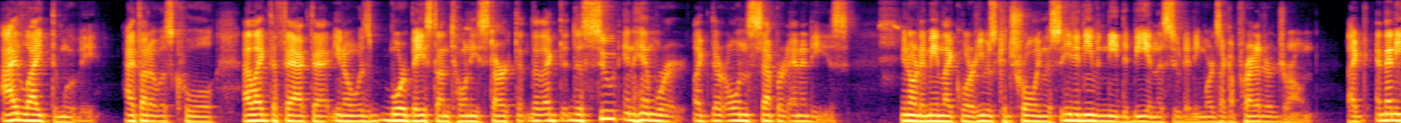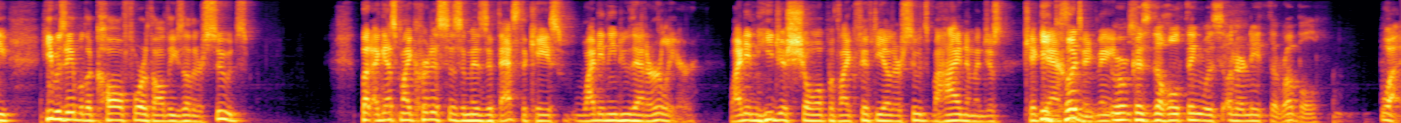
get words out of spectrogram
I liked the movie. I thought it was cool. I like the fact that, you know, it was more based on Tony Stark. That, that, like the, the suit and him were like their own separate entities. You know what I mean? Like where he was controlling this. He didn't even need to be in the suit anymore. It's like a predator drone. Like and then he he was able to call forth all these other suits. But I guess my criticism is if that's the case, why didn't he do that earlier? Why didn't he just show up with like 50 other suits behind him and just kick he ass and take names? because the whole thing was underneath the rubble What?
